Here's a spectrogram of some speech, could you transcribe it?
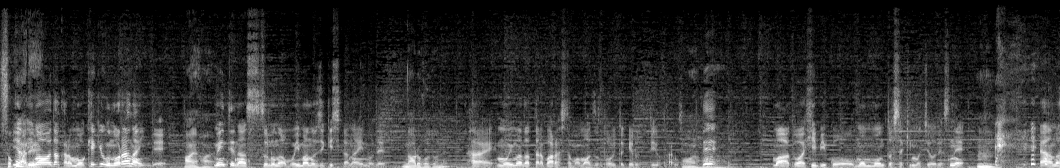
そこまで。今はだからもう結局乗らないんではいはメンテナンスするのはもう今の時期しかないので、いなるほどね。はい、もう今だったらバラしたままずっと置いとけるっていう感じ、はいはいで、まあ、あとは日々こう悶々とした気持ちをですね。うん。あの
